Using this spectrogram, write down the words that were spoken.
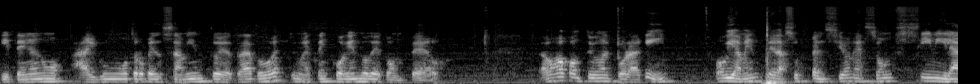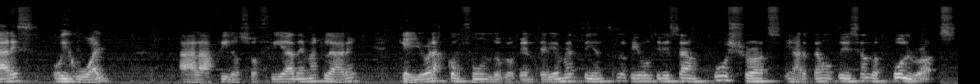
y tengan algún otro pensamiento detrás de todo esto y me estén cogiendo de tonteo vamos a continuar por aquí Obviamente las suspensiones son similares o igual a la filosofía de McLaren, que yo las confundo, porque anteriormente yo entiendo que ellos utilizaban push rods y ahora están utilizando pull rods,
